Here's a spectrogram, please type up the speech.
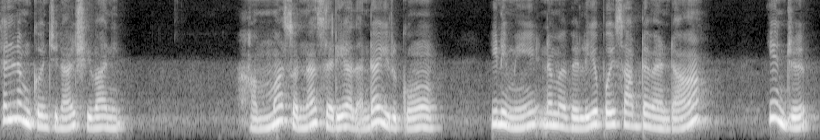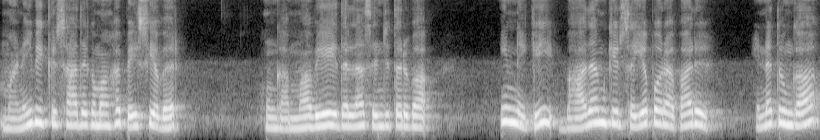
செல்லம் கொஞ்சினாள் சிவானி அம்மா சொன்னால் சரியாதாண்டா இருக்கும். இனிமே நம்ம வெளியே போய் சாப்பிட வேண்டாம் என்று மனைவிக்கு சாதகமாக பேசியவர். உங்கள் அம்மாவே இதெல்லாம் செஞ்சு தருவா. இன்னைக்கு பாதாம் கீர் செய்ய போறா பாரு. என்ன தூங்கா?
